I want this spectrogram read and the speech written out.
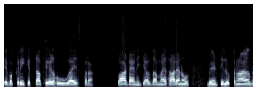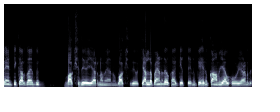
ਇਹ ਬੱਕਰੀ ਕਿੱਤਾ ਫੇਲ ਹੋਊਗਾ ਇਸ ਤਰ੍ਹਾਂ। ਬਾਹਰ ਟਾਈਮ ਨਹੀਂ ਚੱਲਦਾ। ਮੈਂ ਸਾਰਿਆਂ ਨੂੰ ਬੇਨਤੀ, ਲੁੱਟਣ ਵਾਲਿਆਂ ਨੂੰ ਬੇਨਤੀ ਕਰਦਾ ਵੀ ਬਖਸ਼ ਦਿਓ ਯਾਰ ਨਵਿਆਂ ਨੂੰ, ਬਖਸ਼ ਦਿਓ। ਚੱਲ ਪੈਣ ਦਿਓ ਕ- ਕਿਤੇ ਨੂੰ ਕਿਸੇ ਨੂੰ ਕਾਮਯਾਬ ਹੋ ਜਾਣ ਦੇ।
